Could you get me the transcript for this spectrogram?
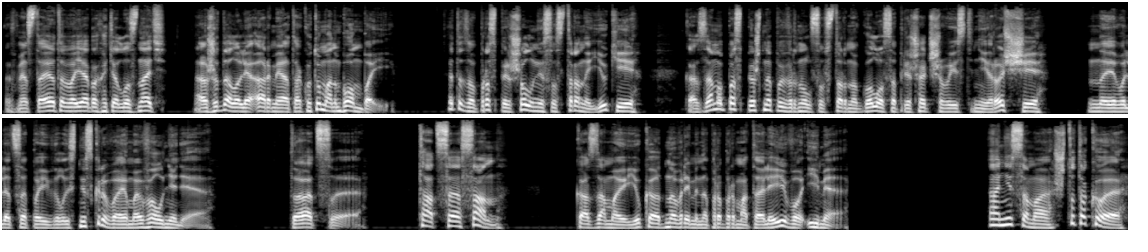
«Вместо этого я бы хотел узнать, ожидала ли армия атаку туман-бомбой?» Этот вопрос пришёл не со стороны Юки. Казама поспешно повернулся в сторону голоса, пришедшего из теней рощи. На его лице появилось нескрываемое волнение. «Тация». «Тация-сан». Казама и Юка одновременно пробормотали его имя. «Ани сама, что такое?»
